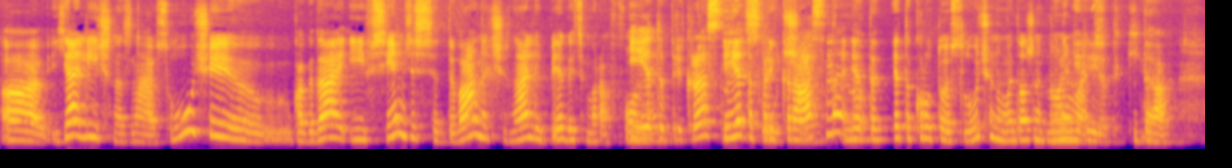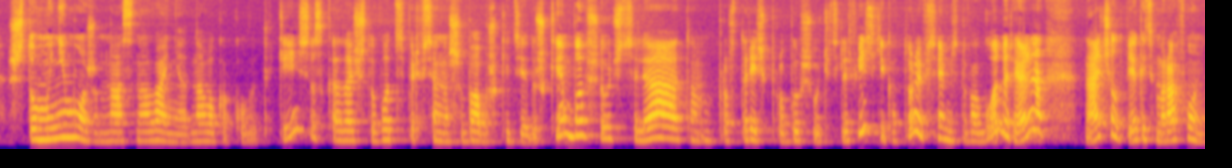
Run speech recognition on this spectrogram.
а, я лично знаю случаи, когда и в 72 начинали бегать марафоны. И это прекрасно. И это прекрасно, но... это, это крутой случай, но мы должны но понимать, они редкие. да, что мы не можем на основании одного какого-то кейса сказать, что вот теперь все наши бабушки, дедушки, бывшие учителя, там просто речь про бывшего учителя физики, который в 72 года реально начал бегать марафоны.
